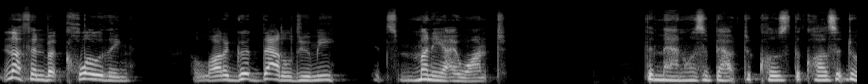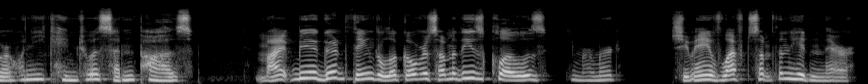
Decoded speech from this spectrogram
Nothing but clothing. A lot of good that'll do me. It's money I want. The man was about to close the closet door when he came to a sudden pause. Might be a good thing to look over some of these clothes, he murmured. She may have left something hidden there.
